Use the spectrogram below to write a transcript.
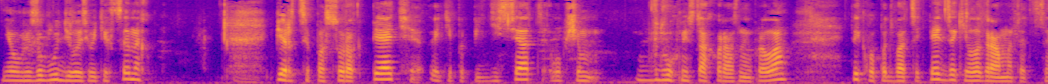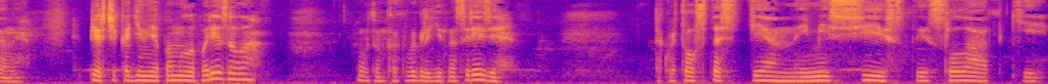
Я уже заблудилась в этих ценах. Перцы по 45, эти по 50. В общем, в двух местах разных брала. Тыква по 25 за килограмм это цены. Перчик один я помыла, порезала. Вот он как выглядит на срезе. Такой толстостенный, мясистый, сладкий,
